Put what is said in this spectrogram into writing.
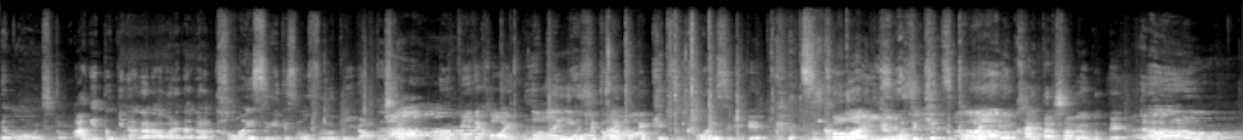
でもちょっとあげときながら我ながら可愛すぎてそのスヌーピーが。確かに。ヌーピーって可愛いもん可愛いよマジ可愛くてケツ可愛すぎて。可愛いよ。マジケツ可愛いよ。帰ったら写メ送って。あの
